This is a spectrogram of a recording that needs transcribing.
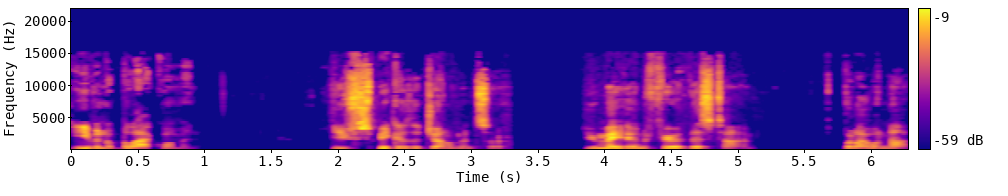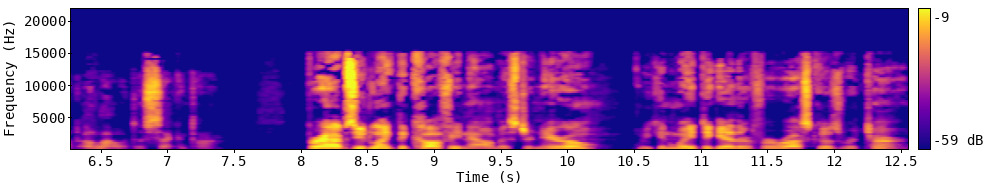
even a black woman. You speak as a gentleman, sir. You may interfere this time, but I will not allow it a second time. Perhaps you'd like the coffee now, Mr. Nero. We can wait together for Roscoe's return.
